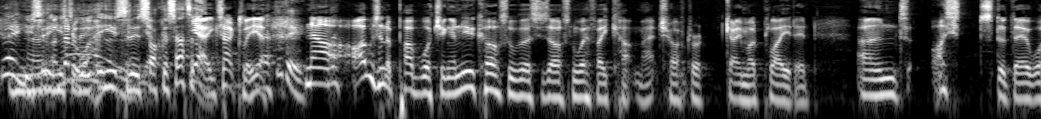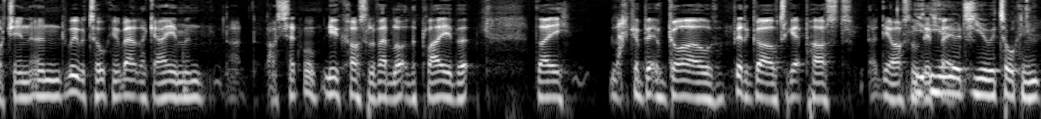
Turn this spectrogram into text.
Yeah, he used to- he used to do- he used to do Soccer Saturday. Yeah, exactly. Yeah. Did he? Now, I was in a pub watching a Newcastle versus Arsenal FA Cup match after a game I'd played in. And I stood there watching, and we were talking about the game. And I, I said, "Well, Newcastle have had a lot of the play, but they lack a bit of guile, bit of guile to get past the Arsenal You, you, were, you were talking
